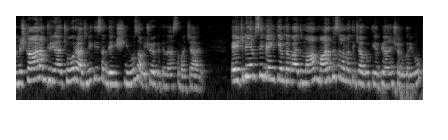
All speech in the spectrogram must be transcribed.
નમસ્કાર, આપ જોઈ રહ્યા છો રાજનીતિ સંદેશ ન્યૂઝ. આવી છું અગત્યના સમાચાર. એચડીએફસી બેંકે અમદાવાદમાં માર્ગ સલામતી જાગૃતિ અભિયાન શરૂ કર્યું.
